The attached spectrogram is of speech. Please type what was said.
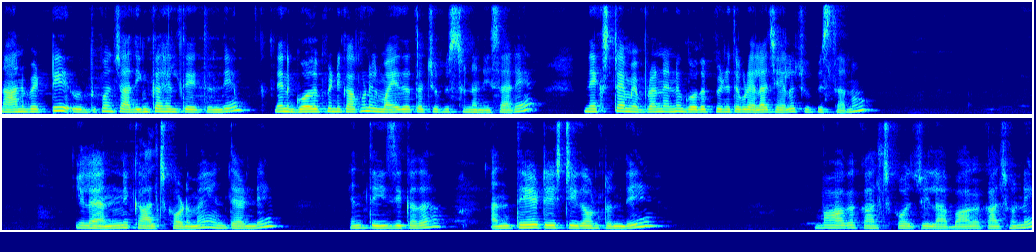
నానబెట్టి రుద్దుకొని అది ఇంకా హెల్తీ అవుతుంది నేను గోధుమ పిండి కాకుండా నేను మైదాతో చూపిస్తున్నాను ఈసారి. నెక్స్ట్ టైం ఎప్పుడైనా నేను గోధుమ పిండితో కూడా ఎలా చేయాలో చూపిస్తాను. ఇలా అన్నీ కాల్చుకోవడమే. అంతే అండి. ఎంత ఈజీ కదా. అంతే టేస్టీగా ఉంటుంది. బాగా కాల్చుకోవచ్చు ఇలా బాగా కాల్చుకోండి.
